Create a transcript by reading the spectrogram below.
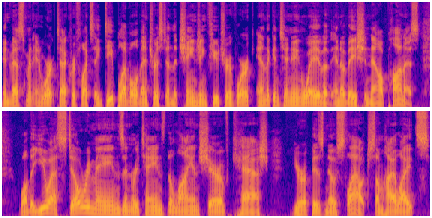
investment in work tech reflects a deep level of interest in the changing future of work and the continuing wave of innovation now upon us. While the U.S. still remains and retains the lion's share of cash, Europe is no slouch. Some highlights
